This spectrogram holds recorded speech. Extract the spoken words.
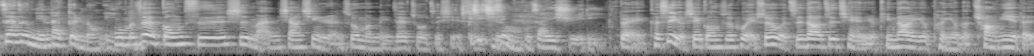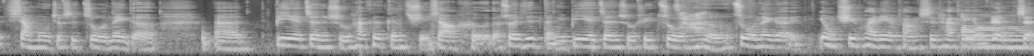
在这个年代更容易。我们这个公司是蛮相信人，所以我们没在做这些事情。其实我们不在意学历，对。可是有些公司会，所以我知道之前有听到一个朋友的创业的项目，就是做那个呃。毕业证书，它是跟学校合的，所以是等于毕业证书去做做那个用区块链方式，它可以有认证，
